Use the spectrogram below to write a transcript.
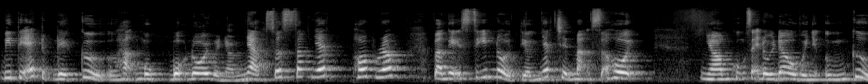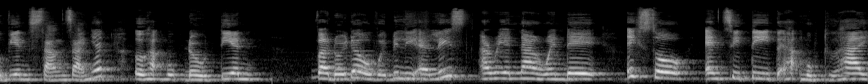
BTS được đề cử ở hạng mục bộ đôi và nhóm nhạc xuất sắc nhất, pop rock và nghệ sĩ nổi tiếng nhất trên mạng xã hội. Nhóm cũng sẽ đối đầu với những ứng cử viên sáng giá nhất ở hạng mục đầu tiên và đối đầu với Billie Eilish, Ariana Grande, EXO, NCT tại hạng mục thứ hai.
